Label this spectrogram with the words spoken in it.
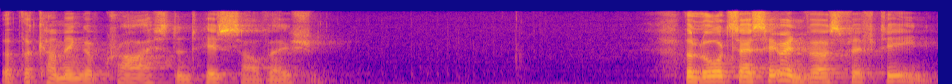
of the coming of Christ and his salvation. The Lord says here in verse 15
